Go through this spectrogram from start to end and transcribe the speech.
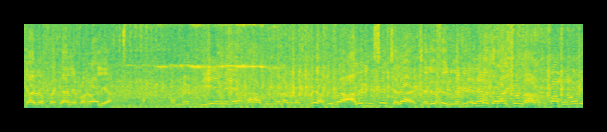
क्या अब तक क्या ने पकड़ा लिया? तो, तो चला तो अभी ऑलरेडी मिशन चला चले से दो तीन दिन में करा छोड़ना। आपके तुम बोलो भी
